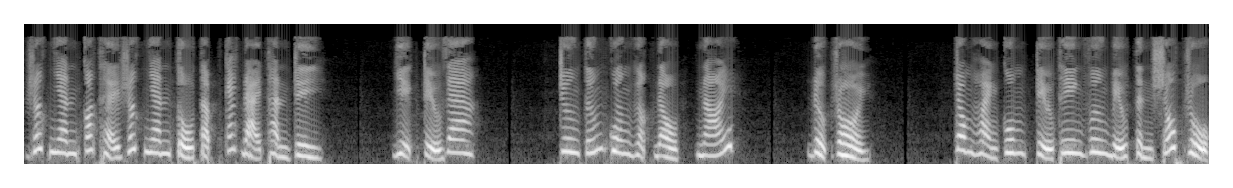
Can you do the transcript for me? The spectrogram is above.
Rất nhanh có thể rất nhanh tụ tập các đại thành trì. Diệt triệu gia. Trương tướng quân gật đầu, nói. Được rồi. Trong hoàng cung, Triệu Thiên Vương biểu tình sốt ruột.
